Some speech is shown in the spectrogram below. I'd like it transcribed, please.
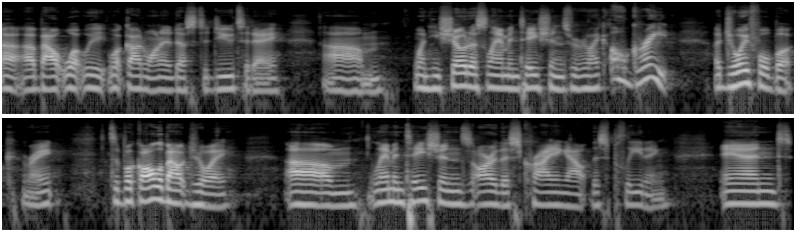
uh, about what, we, what God wanted us to do today, um, when He showed us Lamentations, we were like, oh, great, a joyful book, right? It's a book all about joy. Um, lamentations are this crying out, this pleading. And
